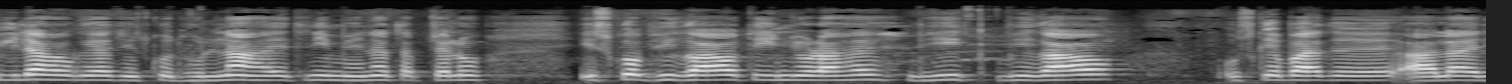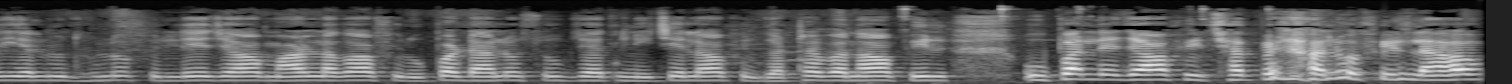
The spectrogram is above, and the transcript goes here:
पीला हो गया तो इसको धुलना है, इतनी मेहनत, अब चलो, इसको भिगाओ, तीन जोड़ा है, भीग, भिगाओ। उसके बाद आला रियल में धुलो, फिर ले जाओ, मार लगाओ, फिर ऊपर डालो, सूख जाए तो नीचे लाओ, फिर गट्ठर बनाओ, फिर ऊपर ले जाओ, फिर छत पे डालो, फिर लाओ।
